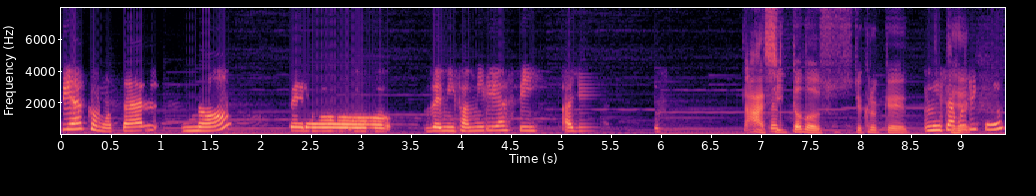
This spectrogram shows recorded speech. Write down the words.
Día como tal, no, pero de mi familia sí. Hay Ah, sí, todos, yo creo que, mis abuelitos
